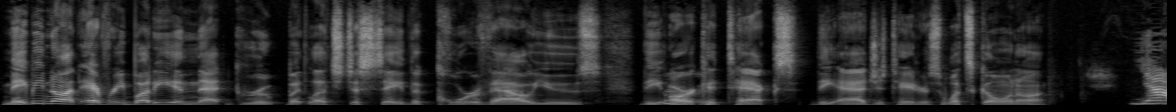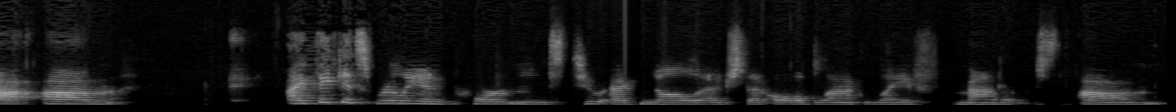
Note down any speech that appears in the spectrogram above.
maybe not everybody in that group, but let's just say the core values, the mm-hmm. architects, the agitators. What's going on? Yeah. Um, I think it's really important to acknowledge that all Black life matters. Um,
